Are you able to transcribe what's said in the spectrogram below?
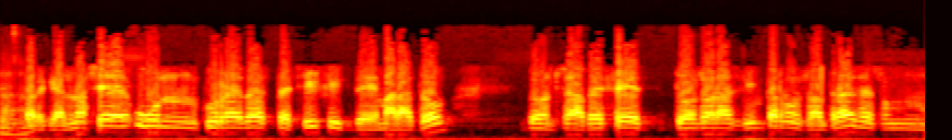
Uh -huh. perquè el no ser un corredor específic de marató, doncs haver fet 2 hores 20 per nosaltres és un,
